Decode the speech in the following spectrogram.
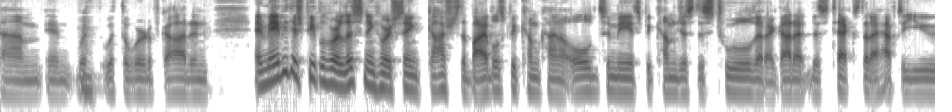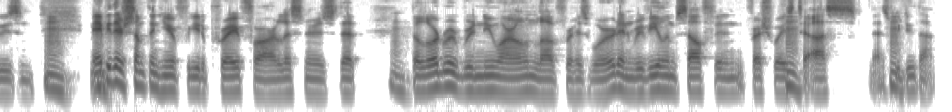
um, in with hmm. with the Word of God and and maybe there's people who are listening who are saying gosh the bible's become kind of old to me it's become just this tool that i got at this text that i have to use and mm. maybe there's something here for you to pray for our listeners that Hmm. The Lord would renew our own love for His Word and reveal Himself in fresh ways hmm. to us as we hmm. do that.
